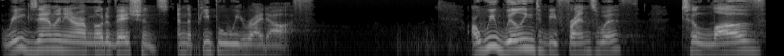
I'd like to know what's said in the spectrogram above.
re examining our motivations and the people we write off. Are we willing to be friends with, to love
